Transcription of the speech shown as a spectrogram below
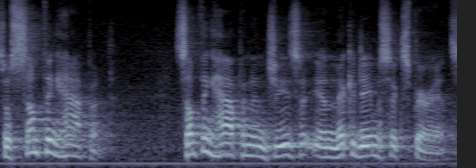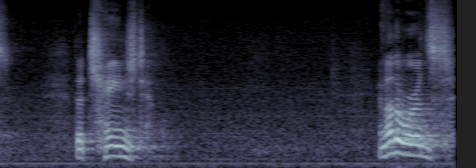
So something happened. Something happened in, Jesus, in Nicodemus' experience that changed him. In other words,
